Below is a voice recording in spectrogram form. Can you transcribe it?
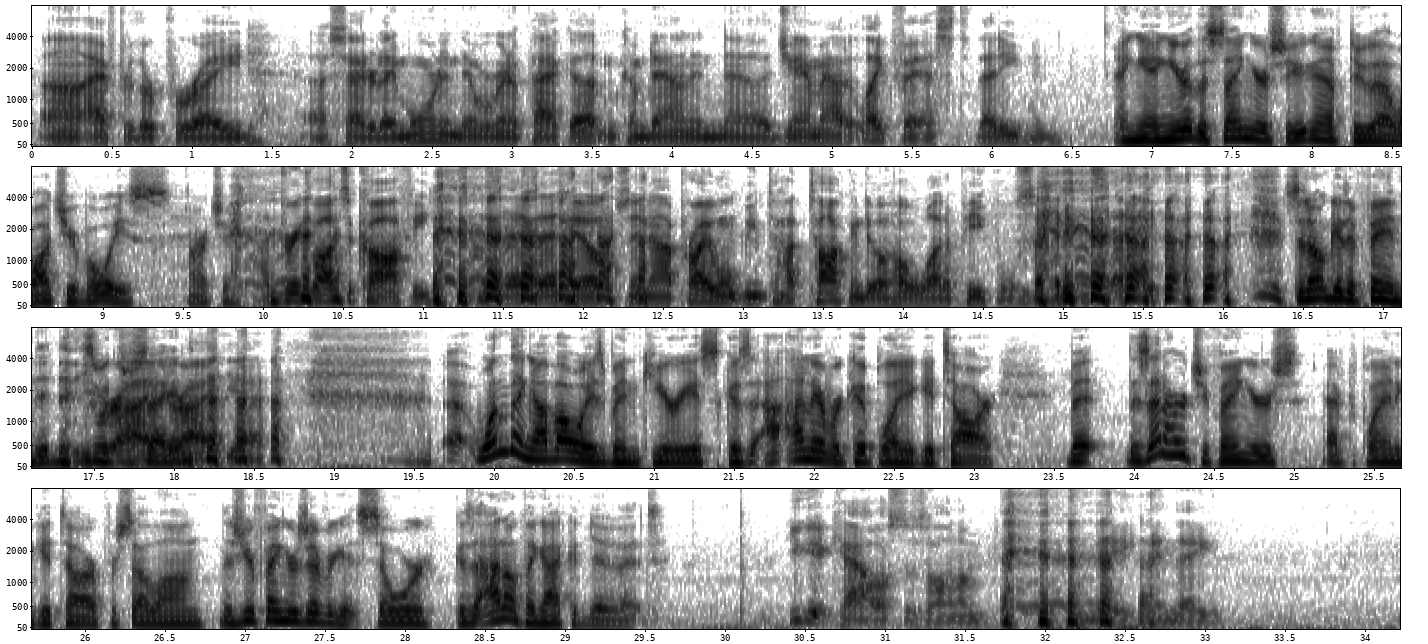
uh, after their parade uh, Saturday morning. Then we're going to pack up and come down and uh, jam out at Lake Fest that evening. And, and you're the singer, so you're going to have to uh, watch your voice, aren't you? I drink lots of coffee. that, that helps, and I probably won't be ta talking to a whole lot of people Saturday. so don't get offended. Is what right, you're saying. right, yeah. Uh, one thing I've always been curious because I, I never could play a guitar, but does that hurt your fingers after playing a guitar for so long? Does your fingers ever get sore? Because I don't think I could do it. You get calluses on them, and they, and they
